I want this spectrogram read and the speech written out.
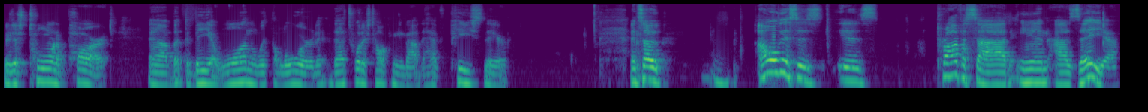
they're just torn apart. Uh, but to be at one with the Lord, that's what it's talking about, to have peace there. And so all this is is prophesied in Isaiah.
